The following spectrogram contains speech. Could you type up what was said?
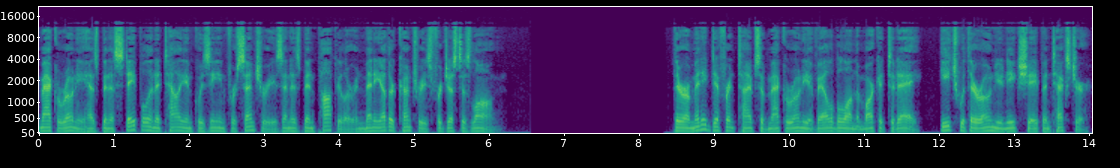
Macaroni has been a staple in Italian cuisine for centuries and has been popular in many other countries for just as long. There are many different types of macaroni available on the market today, each with their own unique shape and texture.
